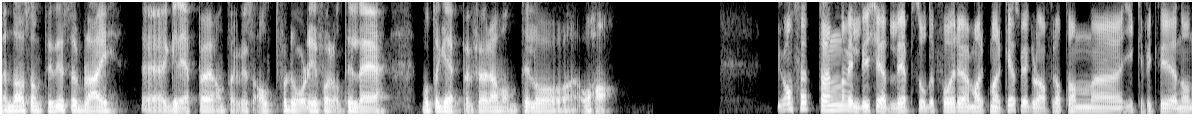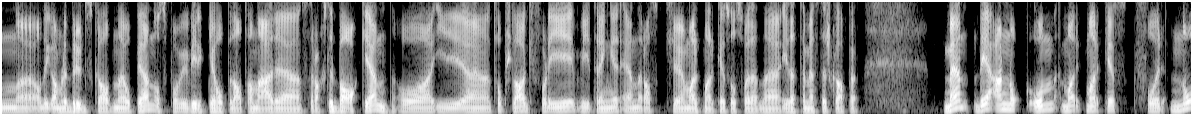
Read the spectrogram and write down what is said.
Men da samtidig så blei eh, grepet antageligvis altfor dårlig i forhold til det MotoGP-føreren er vant til å, å ha. Uansett en veldig kjedelig episode for eh, Mark Marquez. Vi er glad for at han eh, ikke fikk noen eh, av de gamle bruddskadene opp igjen. Og så får vi virkelig håpe at han er straks tilbake igjen og i toppslag. Fordi vi trenger en rask Mark Marquez også i, denne, i dette mesterskapet. Men det er nok om Mark Marquez for nå.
